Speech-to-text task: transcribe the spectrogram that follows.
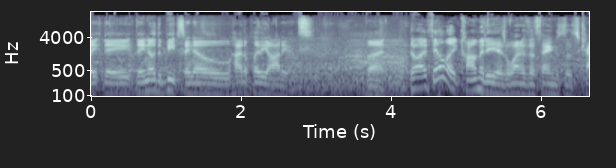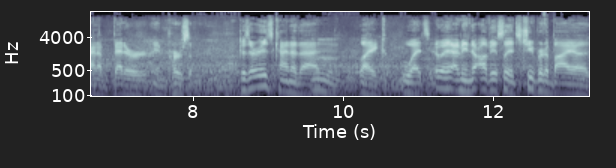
they, they, they know the beats, they know how to play the audience. But Though I feel like comedy is one of the things that's kind of better in person. Because there is kind of that, Hmm. like, what, I mean, obviously it's cheaper to buy a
